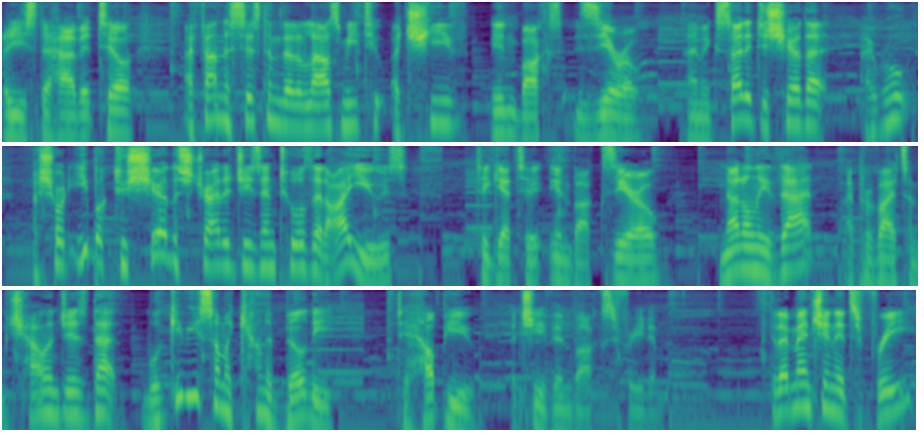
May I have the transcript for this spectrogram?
I used to have it till I found a system that allows me to achieve inbox zero. I'm excited to share that I wrote a short ebook to share the strategies and tools that I use to get to inbox zero. Not only that, I provide some challenges that will give you some accountability to help you achieve inbox freedom. Did I mention it's free?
